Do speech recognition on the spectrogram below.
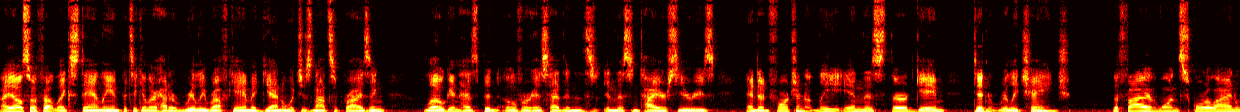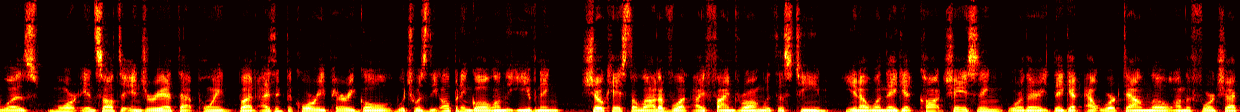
I also felt like Stanley in particular had a really rough game again, which is not surprising. Logan has been over his head in this, in this entire series, and unfortunately, in this third game, didn't really change. The 5 1 scoreline was more insult to injury at that point, but I think the Corey Perry goal, which was the opening goal on the evening, showcased a lot of what I find wrong with this team. You know, when they get caught chasing or they, they get outworked down low on the forecheck,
